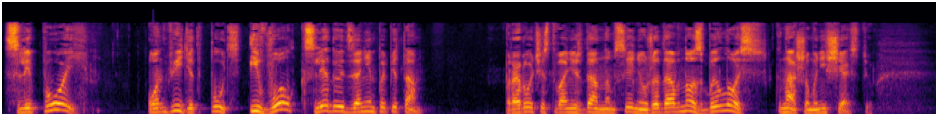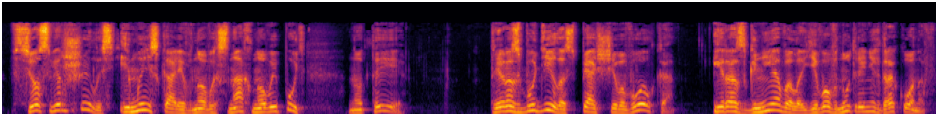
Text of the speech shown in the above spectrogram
Слепой, он видит путь, и волк следует за ним по пятам. Пророчество о нежданном сыне уже давно сбылось к нашему несчастью. Все свершилось, и мы искали в новых снах новый путь — но ты... Ты разбудила спящего волка и разгневала его внутренних драконов.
